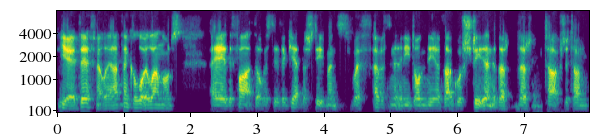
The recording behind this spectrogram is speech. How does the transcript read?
Yeah, definitely. And I think a lot of landlords, uh, the fact that obviously they get their statements with everything that they need on there, that goes straight into their, their tax return.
